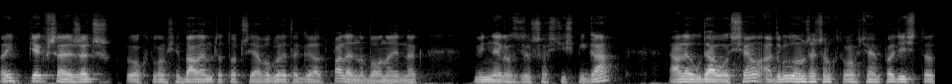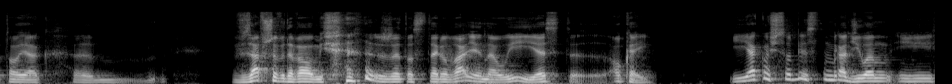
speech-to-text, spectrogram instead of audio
No i pierwsza rzecz, o którą się bałem, to to, czy ja w ogóle tę grę odpalę, no bo ona jednak w innej rozdzielczości śmiga, ale udało się. A drugą rzeczą, którą chciałem powiedzieć, to to, jak e, zawsze wydawało mi się, że to sterowanie na Wii jest ok. I jakoś sobie z tym radziłem i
